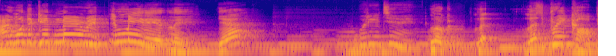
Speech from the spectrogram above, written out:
I want to get married immediately. Yeah? What are you doing? Look, let, let's break up.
